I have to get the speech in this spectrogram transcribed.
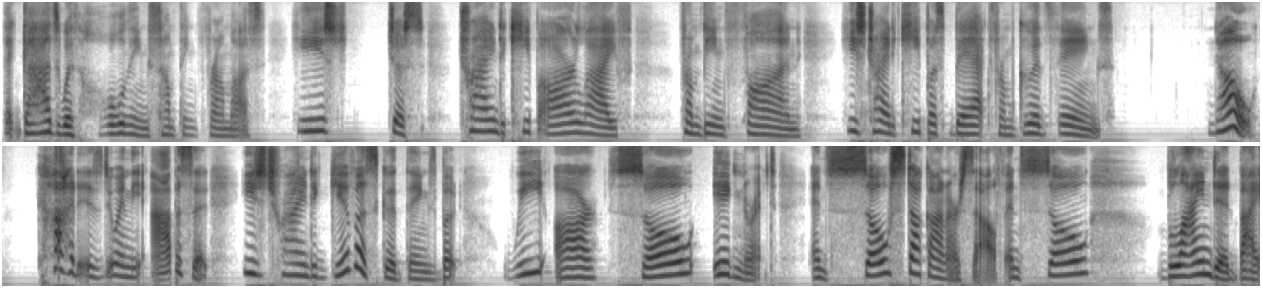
that God's withholding something from us. He's just trying to keep our life from being fun. He's trying to keep us back from good things. No, God is doing the opposite. He's trying to give us good things, but we are so ignorant and so stuck on ourselves and so blinded by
